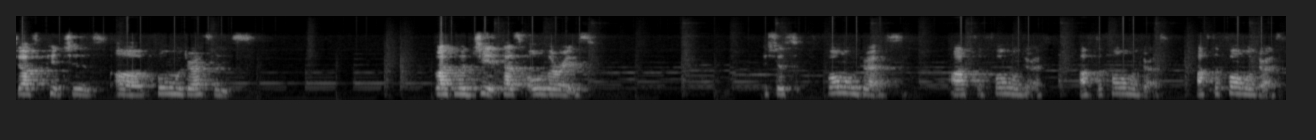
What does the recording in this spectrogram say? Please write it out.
just pictures of formal dresses. Like legit, that's all there is. It's just formal dress after formal dress after formal dress after formal dress.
